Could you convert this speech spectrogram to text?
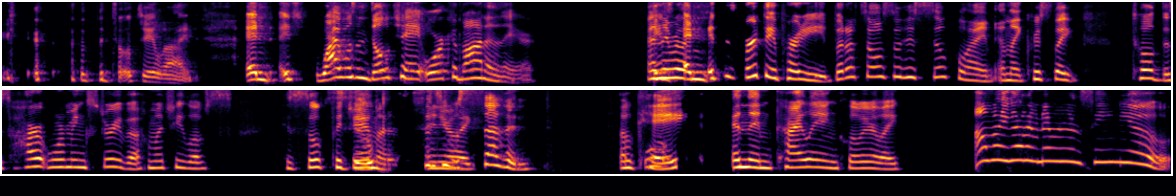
of the Dolce line? And it's why wasn't Dolce or Gabbana there? And they were like, and, it's his birthday party, but it's also his silk line. And like Kris like told this heartwarming story about how much he loves his silk pajamas. Silk, since and you're like seven. Okay. Well, and then Kylie and Khloe are like, Oh my god, I've never even seen you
